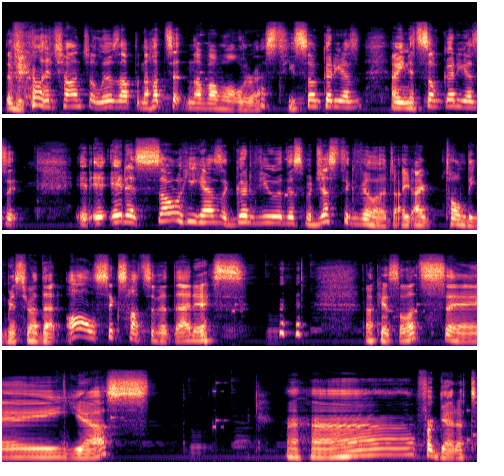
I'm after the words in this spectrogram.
The village Honcho lives up in the hut sitting above all the rest. He's so good he has... I mean, it's so good he has it... It, it, it is so he has a good view of this majestic village. I, I totally misread that. All six huts of it, that is. okay, so let's say yes. Uh-huh. Forget it.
